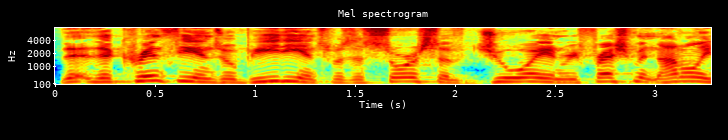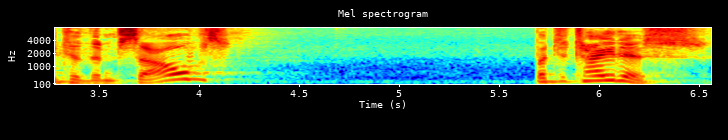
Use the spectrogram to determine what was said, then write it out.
The, the Corinthians' obedience was a source of joy and refreshment not only to themselves, but to Titus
